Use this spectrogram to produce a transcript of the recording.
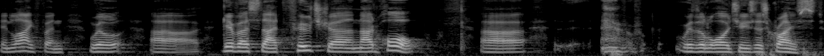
in life and will give us that future and that hope with the Lord Jesus Christ.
